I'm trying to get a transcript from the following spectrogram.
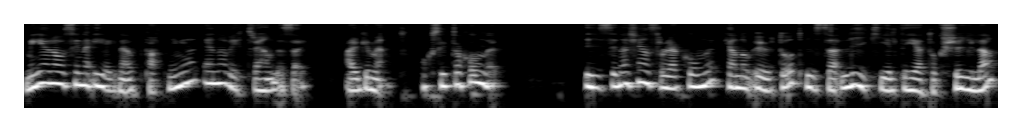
mer av sina egna uppfattningar än av yttre händelser, argument och situationer. I sina känsloreaktioner kan de utåt visa likgiltighet och kyla,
